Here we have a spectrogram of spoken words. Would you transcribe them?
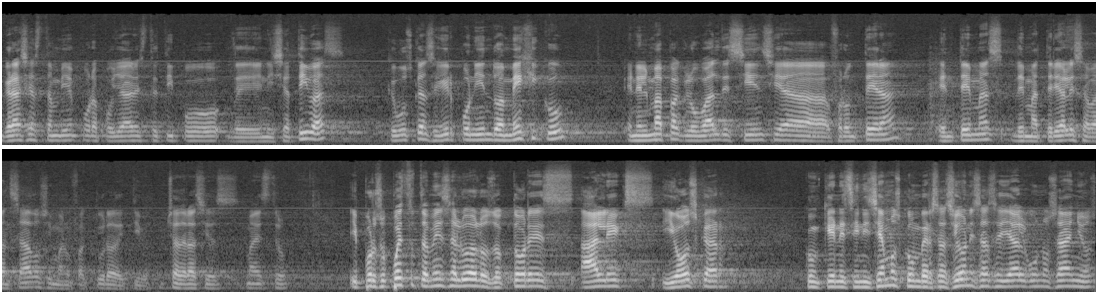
Gracias también por apoyar este tipo de iniciativas que buscan seguir poniendo a México en el mapa global de ciencia frontera en temas de materiales avanzados y manufactura aditiva. Muchas gracias, maestro. Y por supuesto también saludo a los doctores Alex y Oscar con quienes iniciamos conversaciones hace ya algunos años.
